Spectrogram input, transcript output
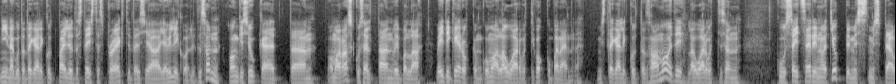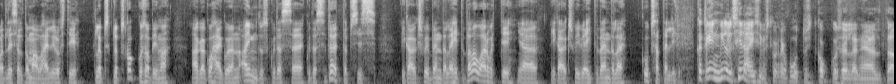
nii nagu ta tegelikult paljudes teistes projektides ja, ja ülikoolides on, ongi niisugune, et äh, oma raskuselt ta on võib-olla veidi keerukam kui oma lauaarvuti kokkupanemine, mis tegelikult on samamoodi, lauaarvutis on kuus-seitse erinevat juppi, mis, mis peavad lihtsalt omavahel ilusti klõps-klõps kokku sobima, aga kohe, kui on aimdus, kuidas see, kuidas see töötab, siis igaüks võib endale ehitada lauaarvuti ja igaüks võib ehitada endale kuupsatelliidi. Katriin, millal sina esimest korda puutusid kokku selle nii-öelda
